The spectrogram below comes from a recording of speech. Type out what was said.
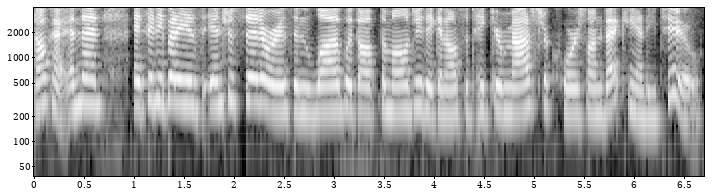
Okay. And then if anybody is interested or is in love with ophthalmology, they can also take your master course on vet candy too.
